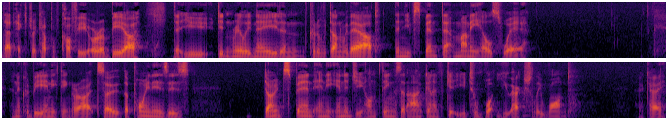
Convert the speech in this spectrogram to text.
that extra cup of coffee or a beer that you didn't really need and could have done without, then you've spent that money elsewhere. And it could be anything, right? So the point is, is don't spend any energy on things that aren't going to get you to what you actually want. Okay?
